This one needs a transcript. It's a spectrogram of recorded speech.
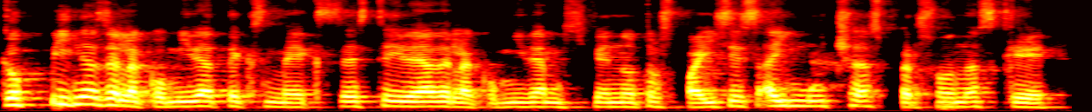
¿Qué opinas de la comida Tex-Mex, esta idea de la comida mexicana en otros países? Hay muchas personas que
